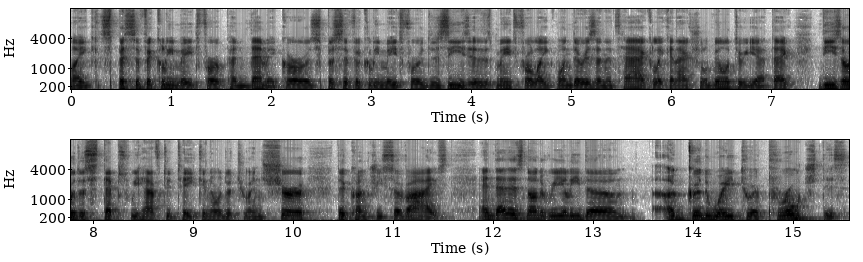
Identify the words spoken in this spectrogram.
like specifically made for a pandemic or specifically made for a disease. It is made for like when there is an attack, like an actual military attack. These are the steps we have to take in order to ensure the country survives. And that is not really the a good way to approach this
